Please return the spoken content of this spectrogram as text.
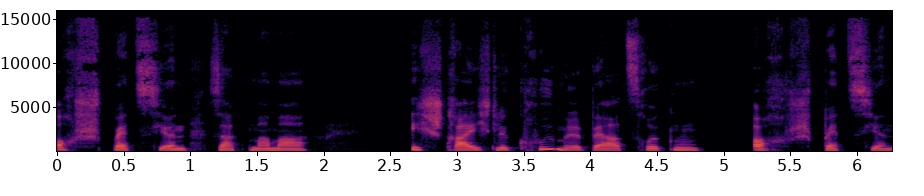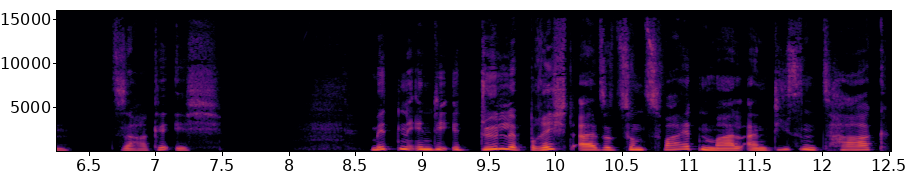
Och, Spätzchen, sagt Mama. Ich streichle Krümelberts Rücken. Och, Spätzchen, sage ich. Mitten in die Idylle bricht also zum zweiten Mal an diesem Tag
